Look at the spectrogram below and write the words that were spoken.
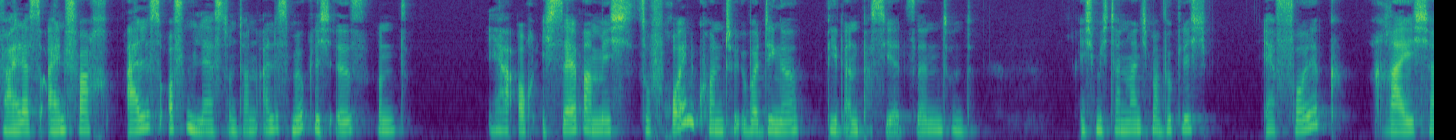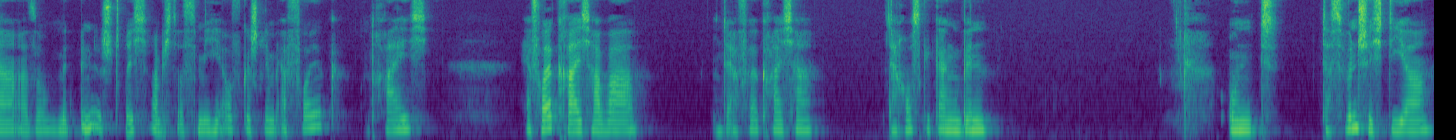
Weil das einfach alles offen lässt und dann alles möglich ist und ja, auch ich selber mich so freuen konnte über Dinge, die dann passiert sind und ich mich dann manchmal wirklich erfolgreicher, also mit Bindestrich habe ich das mir hier aufgeschrieben, Erfolg und reich, erfolgreicher war und erfolgreicher daraus gegangen bin. Und das wünsche ich dir.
